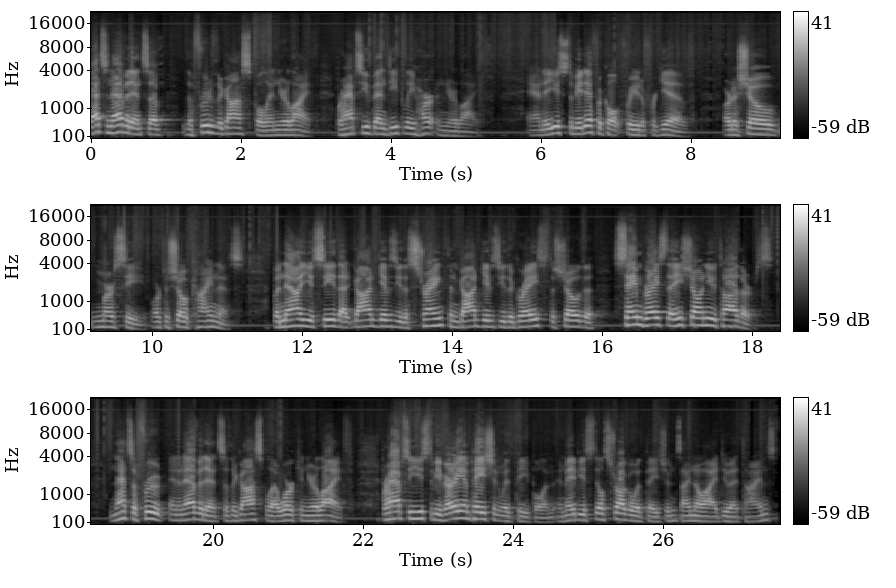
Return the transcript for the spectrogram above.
That's an evidence of the fruit of the gospel in your life. Perhaps you've been deeply hurt in your life, and it used to be difficult for you to forgive, or to show mercy, or to show kindness. But now you see that God gives you the strength and God gives you the grace to show the same grace that He's shown you to others. And that's a fruit and an evidence of the gospel at work in your life. Perhaps you used to be very impatient with people, and, and, maybe you still struggle with patience. I know I do at times.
